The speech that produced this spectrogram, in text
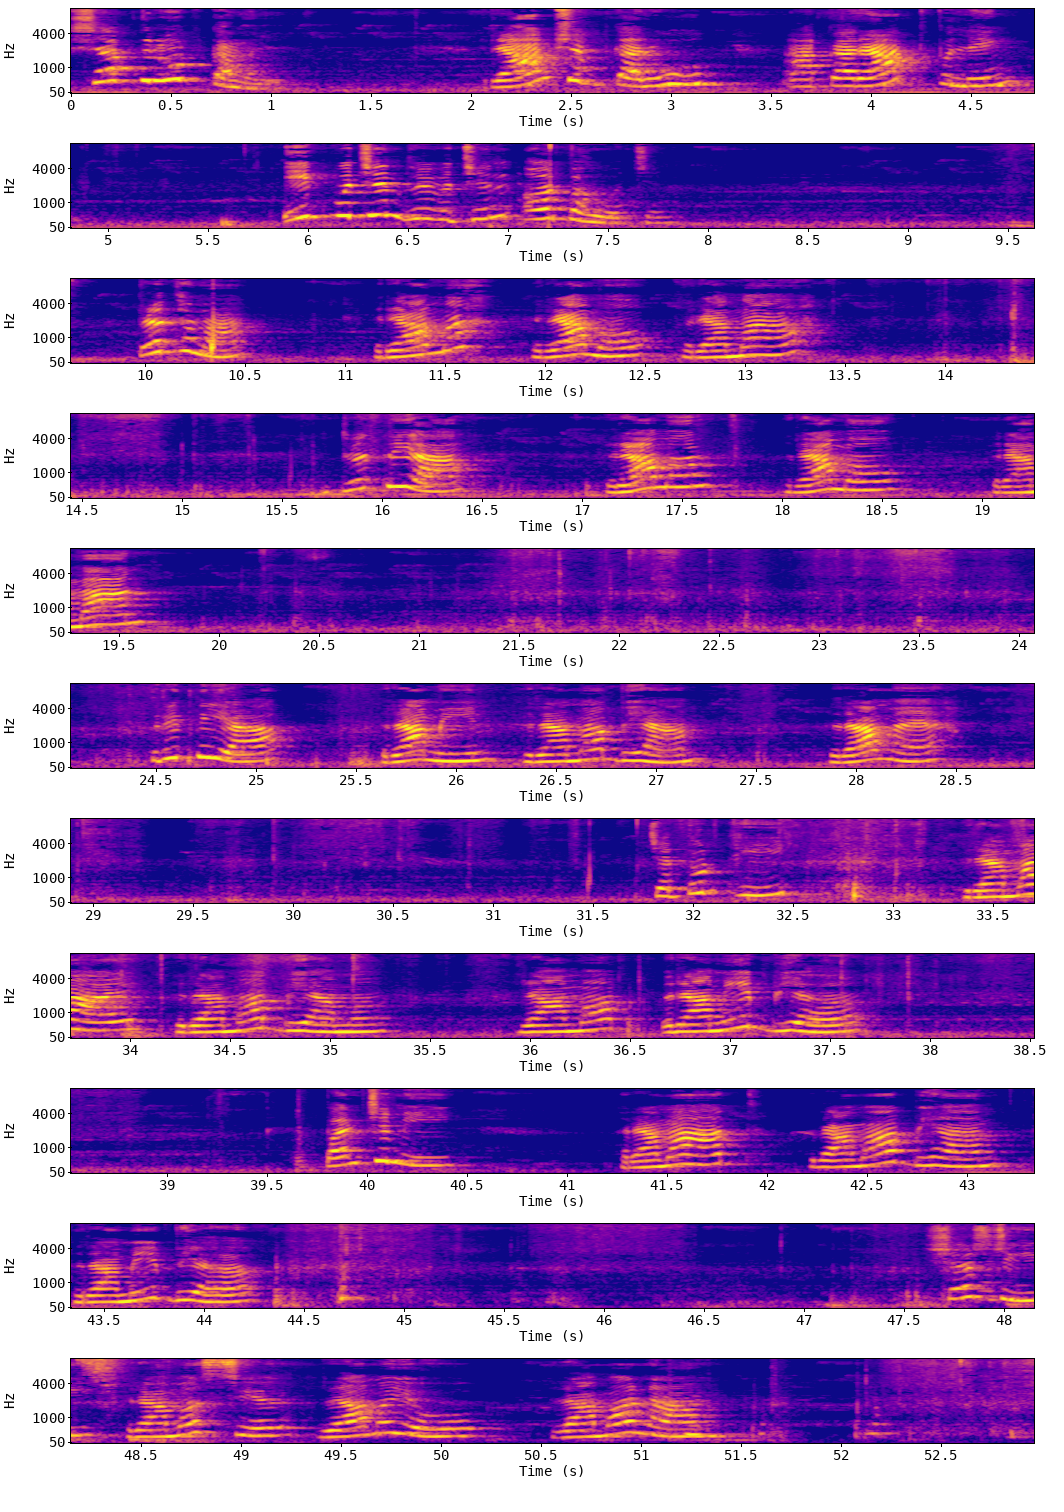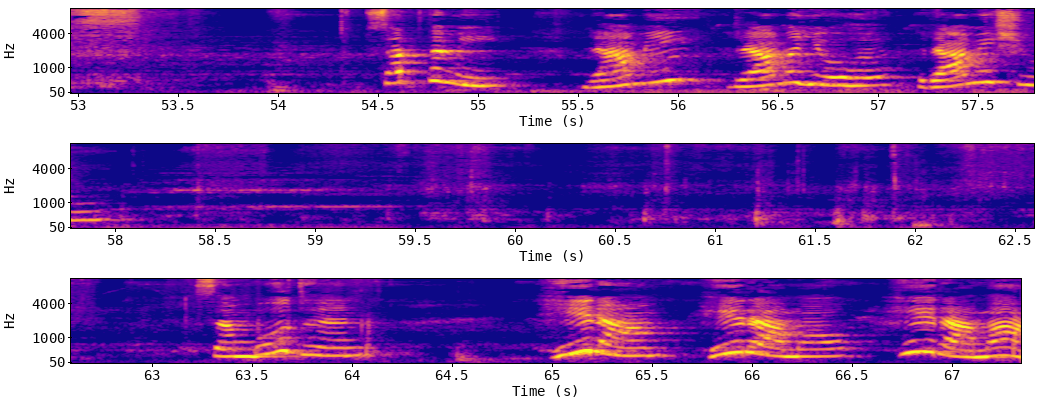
शब्द रूप कमल राम शब्द का रूप, आकारात पुलिंग एक वचन द्विवचन और बहुवचन। प्रथमा, राम, रामो, रामा। द्वितीया रामं रामो, रामान। तृतीया, रामीन, रामाभ्याम रामय चतुर्थी रामाय रामाभ्याम रामा रामेभ्यः। पंचमी रामात् रामाभ्याम रामेभ्यः। षष्ठी रामस्य रामयोः रामानां। सप्तमी रामे रामयोः रामेषु। संबोधन। हे राम हे रामो हे रामा।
